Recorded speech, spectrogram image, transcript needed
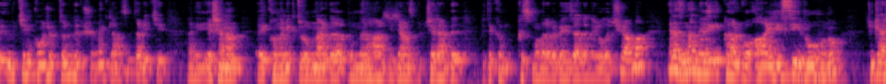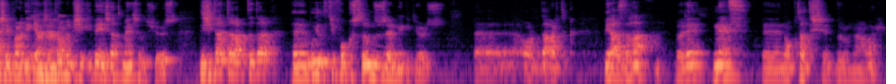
ülkenin konjonktürünü de düşünmek lazım. Tabii ki hani yaşanan ekonomik durumlarda bunları harcayacağınız bütçelerde bir takım kısmalara ve benzerlerine yol açıyor ama en azından Menege Kargo ailesi ruhunu çünkü her şey para değil gerçekten Hı hı. onu bir şekilde yaşatmaya çalışıyoruz. Dijital tarafta da e, bu yılki fokuslarımız üzerine gidiyoruz. E, orada da artık biraz daha böyle net e, nokta atışı durumlar var.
